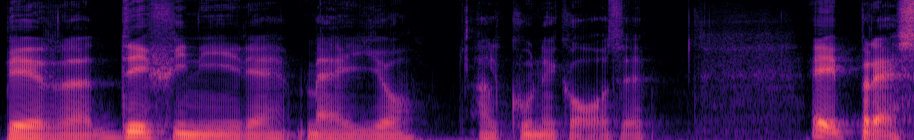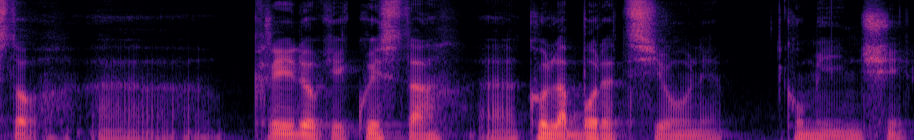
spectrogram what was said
per definire meglio alcune cose. E presto credo che questa collaborazione cominci.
